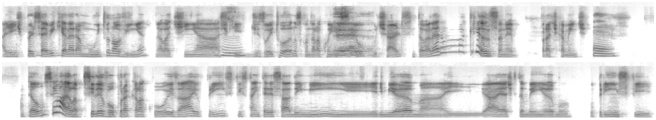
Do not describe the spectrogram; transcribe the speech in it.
a gente percebe que ela era muito novinha. Ela tinha, acho que, Uhum. 18 anos quando ela conheceu É. o Charles. Então, ela era uma criança, né? Praticamente. É. Então, sei lá, ela se levou por aquela coisa, ah, o príncipe está interessado em mim e ele me ama, e ah, acho que também amo o príncipe.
